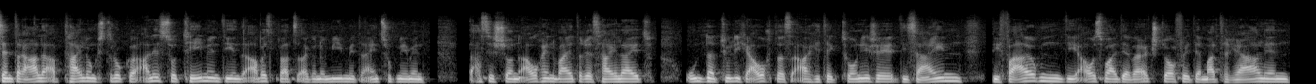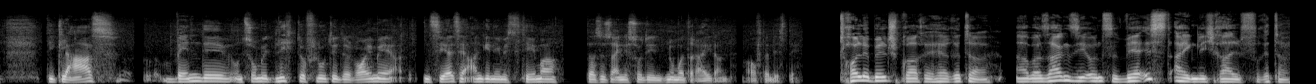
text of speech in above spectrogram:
zentrale Abteilungsdrucker, alles so Themen, die in der Arbeitsplatzergonomie mit Einzug nehmen. Das ist schon auch ein weiteres Highlight. Und natürlich auch das architektonische Design, die Farben, die Auswahl der Werkstoffe, der Materialien, die Glaswände und somit lichtdurchflutete Räume. Ein sehr, sehr angenehmes Thema. Das ist eigentlich so die Nummer drei dann auf der Liste. Tolle Bildsprache, Herr Ritter. Aber sagen Sie uns, wer ist eigentlich Ralf Ritter?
